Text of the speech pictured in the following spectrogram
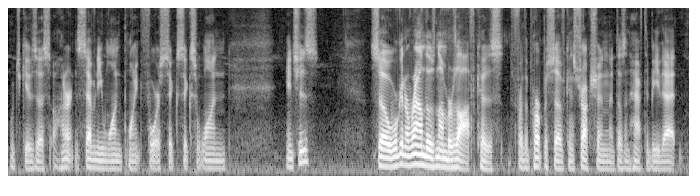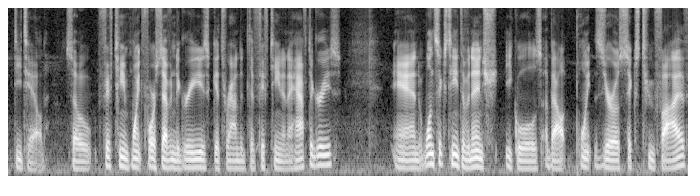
which gives us 171.4661 inches. So we're going to round those numbers off because for the purpose of construction, it doesn't have to be that detailed. So 15.47 degrees gets rounded to 15 and a half degrees. And 1 16th of an inch equals about 0.0625.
